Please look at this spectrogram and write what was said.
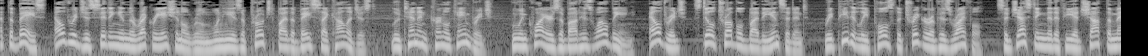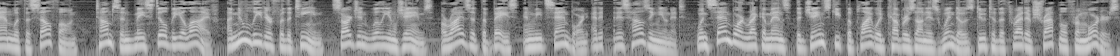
At the base, Eldridge is sitting in the recreational room when he is approached by the base psychologist, Lieutenant Colonel Cambridge, who inquires about his well-being. Eldridge, still troubled by the incident, repeatedly pulls the trigger of his rifle, suggesting that if he had shot the man with the cell phone, Thompson may still be alive. A new leader for the team, Sergeant William James, arrives at the base and meets Sanborn at his housing unit. When Sanborn recommends that James keep the plywood covers on his windows due to the threat of shrapnel from mortars,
